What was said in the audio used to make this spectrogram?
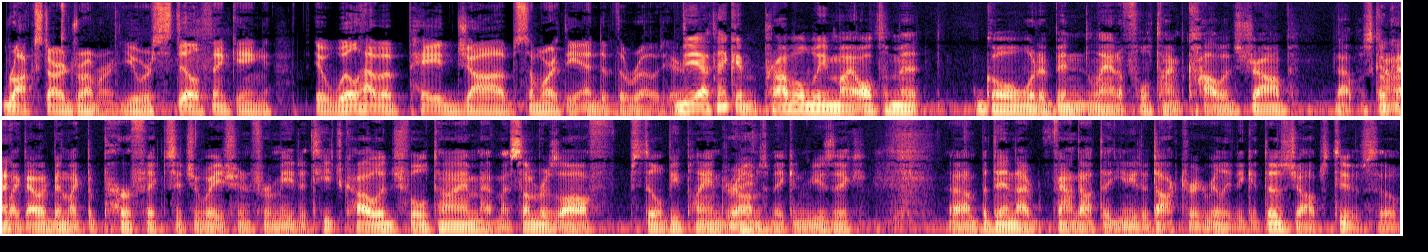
rock star drummer. You were still thinking it will have a paid job somewhere at the end of the road here. Yeah, I think it probably my ultimate goal would have been land a full time college job. That was kind okay. of like that would have been like the perfect situation for me to teach college full time, have my summers off, still be playing drums, right. making music. Um, but then I found out that you need a doctorate really to get those jobs too. So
